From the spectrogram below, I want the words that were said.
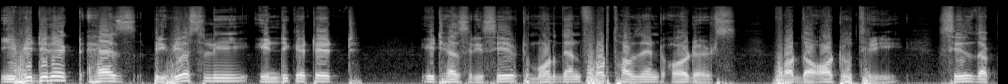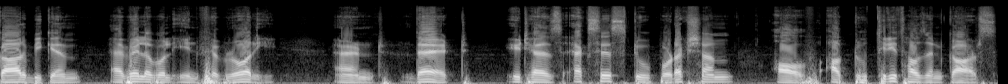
EV Direct has previously indicated it has received more than 4000 orders for the Atto 3 since the car became available in February and that it has access to production of up to 3000 cars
